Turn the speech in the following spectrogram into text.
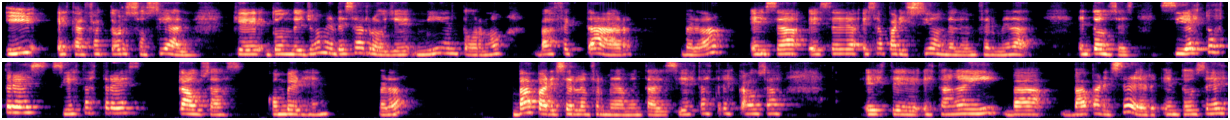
Y está el factor social, que donde yo me desarrolle, mi entorno va a afectar, ¿verdad? Esa, esa, esa aparición de la enfermedad. Entonces, si estos tres, si estas tres causas convergen, ¿verdad? Va a aparecer la enfermedad mental. Si estas tres causas este, están ahí, va, va a aparecer. Entonces,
